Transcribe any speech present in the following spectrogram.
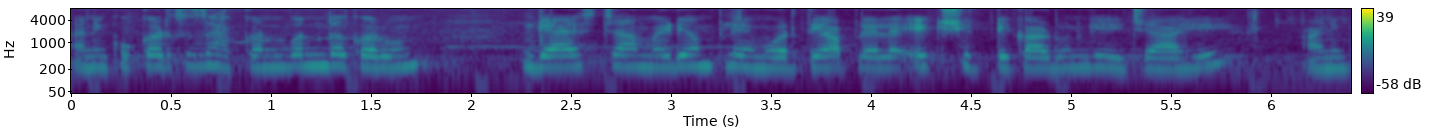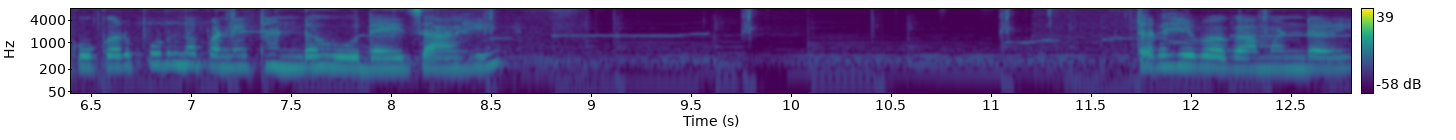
आणि कुकरचं झाकण बंद करून गॅसच्या मिडियम फ्लेमवरती आपल्याला एक शिट्टी काढून घ्यायची आहे. आणि कुकर पूर्णपणे थंड होऊ द्यायचा आहे. तर हे बघा मंडळी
